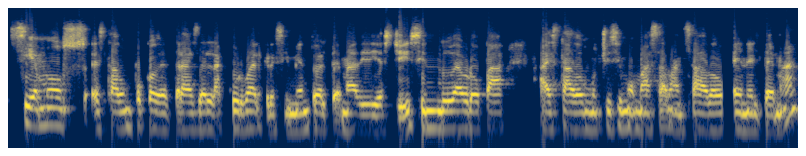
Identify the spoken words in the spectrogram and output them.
sí hemos estado un poco detrás de la curva del crecimiento del tema de ESG. Sin duda Europa ha estado muchísimo más avanzado en el tema,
